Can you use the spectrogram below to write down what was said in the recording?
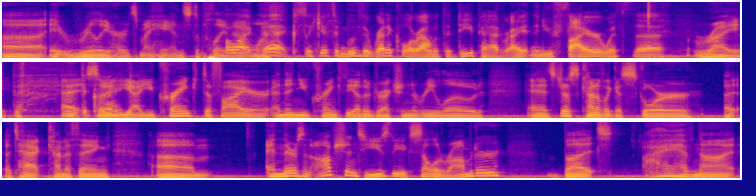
uh, it really hurts my hands to play oh, that I one. bet because like you have to move the reticle around with the D-pad, right? And then you fire with the right. The, uh, so crank. yeah, you crank to fire, and then you crank the other direction to reload and it's just kind of like a score attack kind of thing. Um, and there's an option to use the accelerometer, but I have not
